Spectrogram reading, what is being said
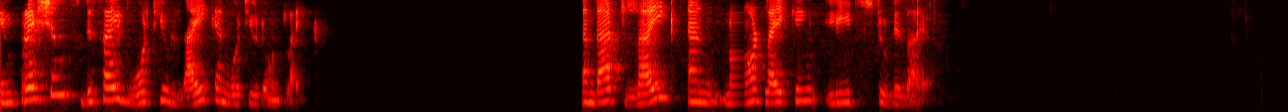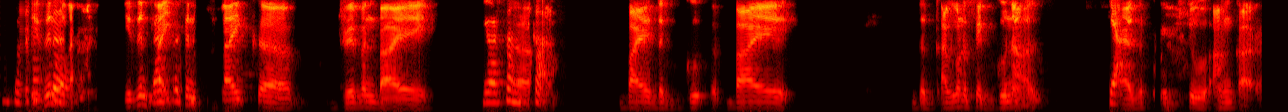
impressions decide what you like and what you don't like and that like and not liking leads to desire. So isn't the, isn't likes and uh, driven by your sanskar. by the by the I'm going to say gunas yeah. as opposed to ankara.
